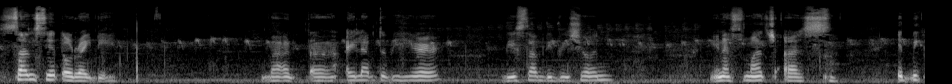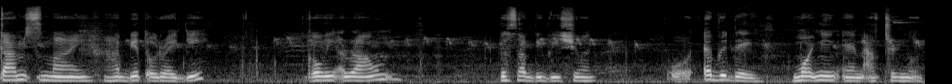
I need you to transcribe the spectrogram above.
sunset already. But uh, I love to be here, this subdivision, in as much as it becomes my habit already, going around the subdivision every day, morning and afternoon.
